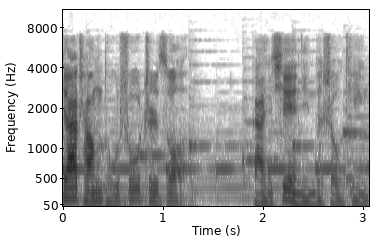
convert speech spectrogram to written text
家常读书制作，感谢您的收听。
